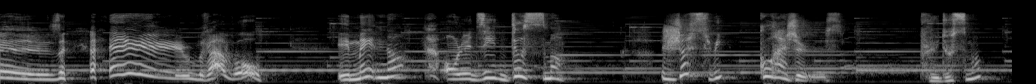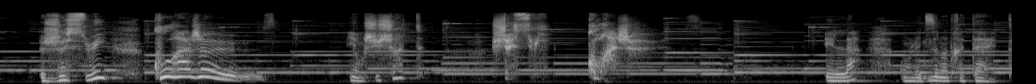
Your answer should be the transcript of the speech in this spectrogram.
courageuse. Bravo. Et maintenant, on le dit doucement. Je suis courageuse. Plus doucement, je suis courageuse. Et on chuchote, je suis courageuse. Et là, on le dit dans notre tête.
